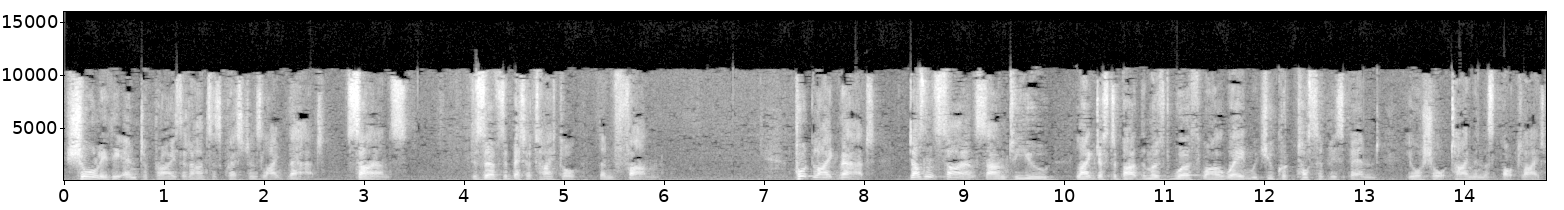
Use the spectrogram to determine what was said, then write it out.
Surely the enterprise that answers questions like that science deserves a better title than fun. Put like that, doesn't science sound to you like just about the most worthwhile way in which you could possibly spend your short time in the spotlight?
